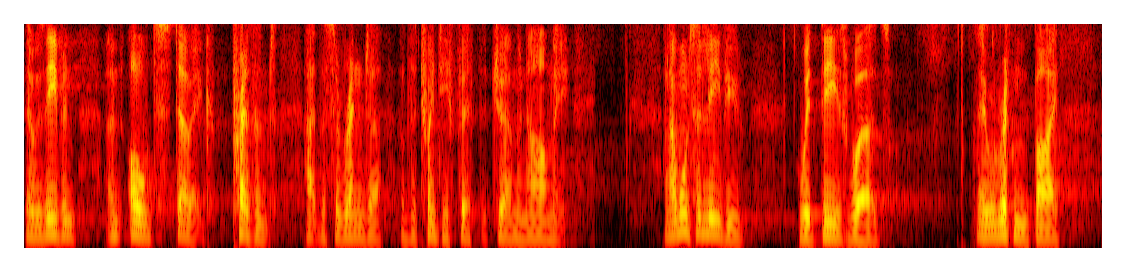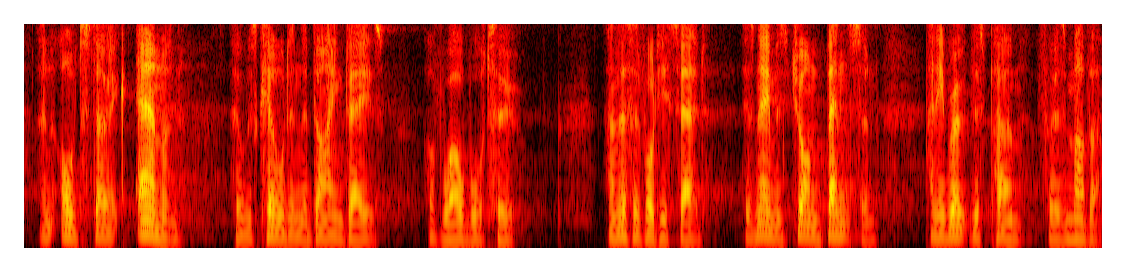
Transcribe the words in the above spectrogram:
There was even an old Stoic present at the surrender of the 25th German Army. And I want to leave you with these words. They were written by an old Stoic airman who was killed in the dying days of World War II. And this is what he said. His name is John Benson, and he wrote this poem for his mother.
